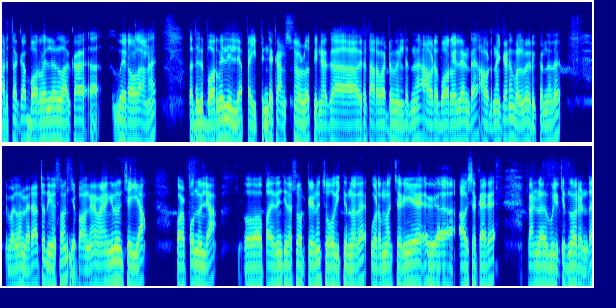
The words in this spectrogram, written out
അടുത്തൊക്കെ ബോർവെല്ലുകളൊക്കെ വീടുകളാണ്. അപ്പം അതിൽ ബോർവെല്ലില്ല പൈപ്പിന്റെ കണക്ഷനുള്ളൂ പിന്നെ ഒരു തറവാട്ട് വീട് നിന്ന് അവിടെ ബോർവെല്ലുണ്ട് അവിടെ നിന്നൊക്കെയാണ് വെള്ളം എടുക്കുന്നത്. വെള്ളം വരാത്ത ദിവസം ഇപ്പോൾ അങ്ങനെ വേണമെങ്കിലും ചെയ്യാം. കുഴപ്പമൊന്നുമില്ല. പതിനഞ്ച് ലക്ഷം റുപ്യാണ് ചോദിക്കുന്നത്. ഉടമ ചെറിയ ആവശ്യക്കാരെ കണ്ട് വിളിക്കുന്നവരുണ്ട്.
